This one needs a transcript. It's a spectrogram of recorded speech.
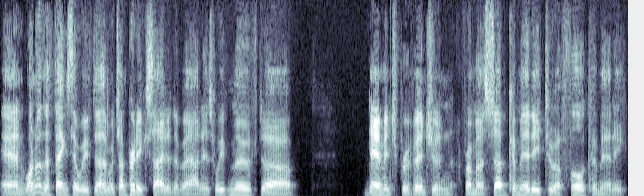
And one of the things that we've done, which I'm pretty excited about, is we've moved damage prevention from a subcommittee to a full committee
